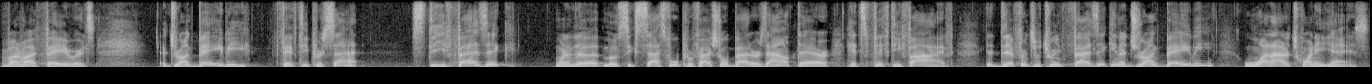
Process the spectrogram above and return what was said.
one of my favorites. A drunk baby, 50%. Steve Fezzik, one of the most successful professional bettors out there, hits 55. The difference between Fezzik and a drunk baby, one out of 20 games.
